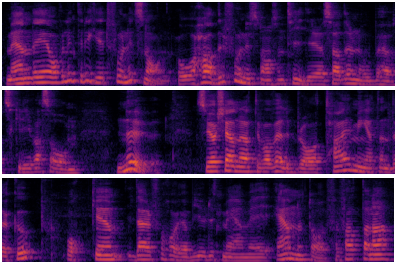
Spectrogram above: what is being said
Men det har väl inte riktigt funnits någon. Och hade det funnits någon som tidigare så hade det nog behövt skrivas om nu. Så jag känner att det var väldigt bra timing att den dök upp och äh, därför har jag bjudit med mig en av författarna,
